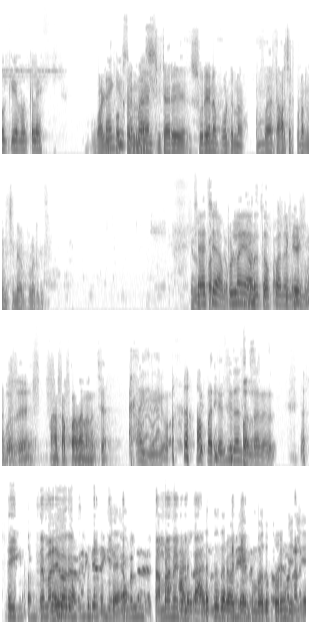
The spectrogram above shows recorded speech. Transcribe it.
ஓகே மக்களே. வழிபோக்கர் என்ன மச் நினைச்சுக்கிட்டாரு? சுரேனை போட்டு நான் ரொம்ப டார்ச்சர் பண்ண நினைச்சுக்கிட்டாரு போல இருக்குது. அப்படி அப்படிலாம் யாரும் தப்பா ஃபர்ஸ்ட் நினைக்க கேட்கும்போது மாட்டாங்க. நான் தப்பா தான் நினைச்சேன். ஐயோ அப்ப தெரிஞ்சுதான் சொல்றாரு இந்த மாதிரி ஒரு அடுத்த தடவை கேட்கும்போது புரிஞ்சிச்சு.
